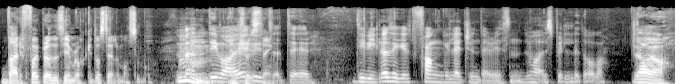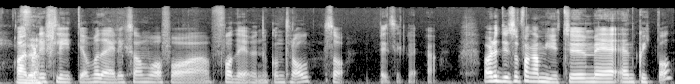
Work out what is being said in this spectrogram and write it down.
Derfor prøvde Team Rocket å stjele masse Masterball. Men Hmm, de var jo ute etter De vil jo sikkert fange legendariesen du har i spillet ditt òg, da. Ja ja, For de sliter jo med det, liksom, å få, få det under kontroll. Så basically, ja. Var det du som fanga Mewtwo med en quickball?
